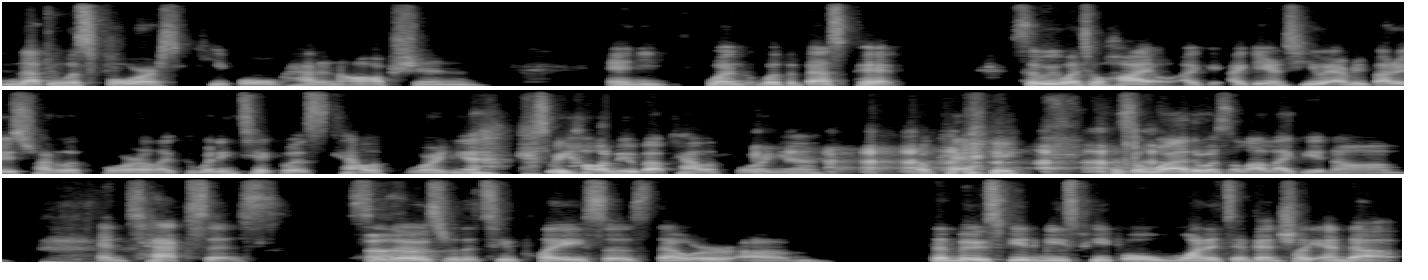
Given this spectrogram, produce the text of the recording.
nothing was forced people had an option and you went with the best pick so we went to ohio i, I guarantee you everybody was trying to look for like the winning ticket was california because we all knew about california okay because the weather was a lot like Vietnam and Texas. So Uh-huh. those were the two places that were um, the most Vietnamese people wanted to eventually end up.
